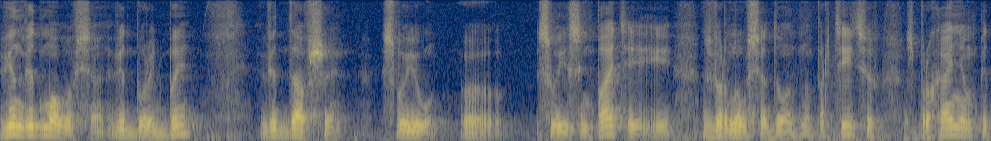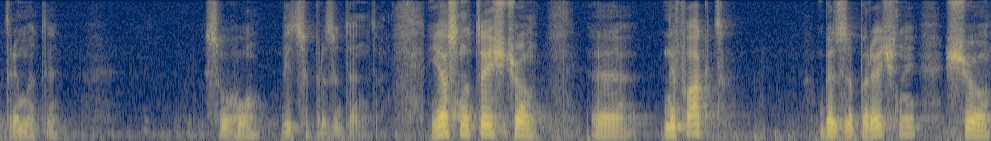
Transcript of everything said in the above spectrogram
Він відмовився від боротьби, віддавши свою свої симпатії і звернувся до однопартійців з проханням підтримати свого віце-президента. Ясно те, що не факт беззаперечний, що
